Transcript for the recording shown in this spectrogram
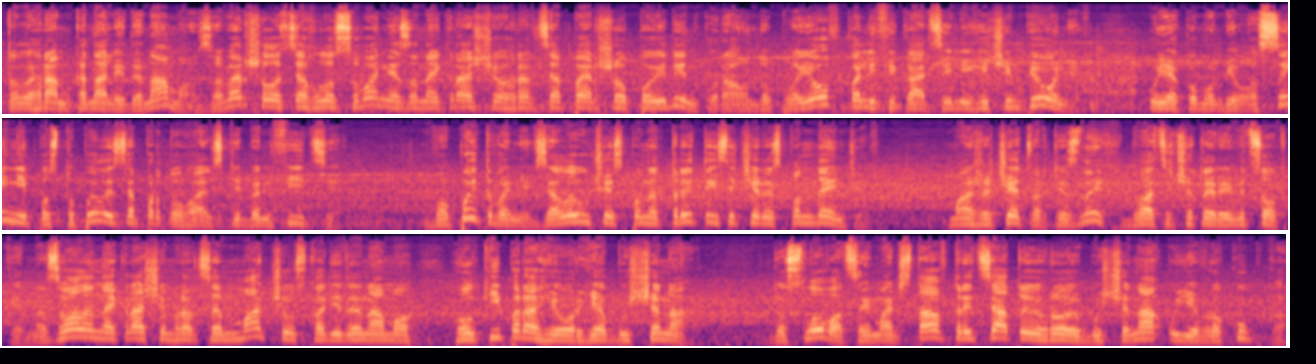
телеграм-каналі Динамо завершилося голосування за найкращого гравця першого поєдинку раунду плей-офф кваліфікації Ліги Чемпіонів, у якому білосині поступилися португальські бенфіці. В опитуванні взяли участь понад 3 тисячі респондентів. Майже четверть із них, 24%, назвали найкращим гравцем матчу у складі Динамо голкіпера Георгія Бущана. До слова, цей матч став 30-ю грою Бущана у Єврокубках.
